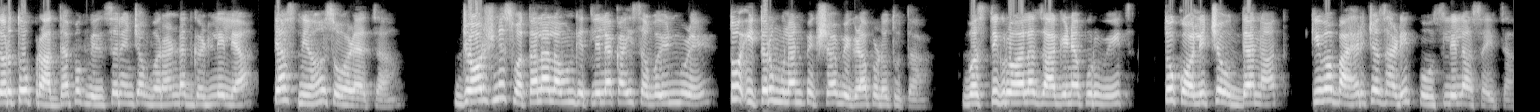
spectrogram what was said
तर तो प्राध्यापक विल्सन यांच्या वरांड्यात घडलेल्या त्या स्नेह सोहळ्याचा. जॉर्जने स्वतःला लावून घेतलेल्या काही सवयींमुळे तो इतर मुलांपेक्षा वेगळा पडत होता. वसतिगृहाला जाग येण्यापूर्वीच तो कॉलेजच्या उद्यानात किंवा बाहेरच्या झाडीत पोहोचलेला असायचा.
